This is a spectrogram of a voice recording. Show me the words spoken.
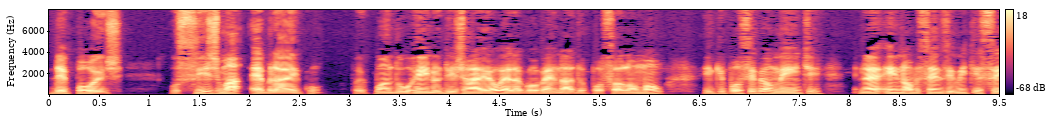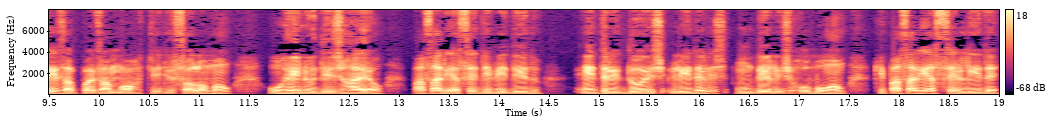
Depois, o cisma hebraico, foi quando o reino de Israel era governado por Salomão e que possivelmente, né, em 926, após a morte de Salomão, o reino de Israel passaria a ser dividido entre dois líderes, um deles Roboão, que passaria a ser líder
